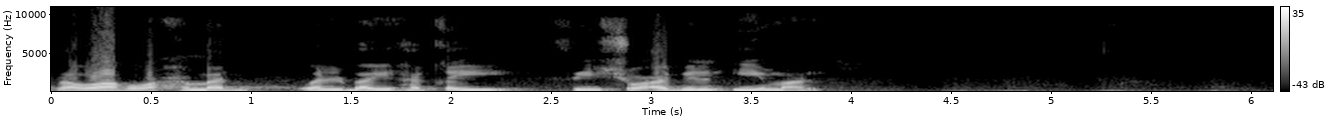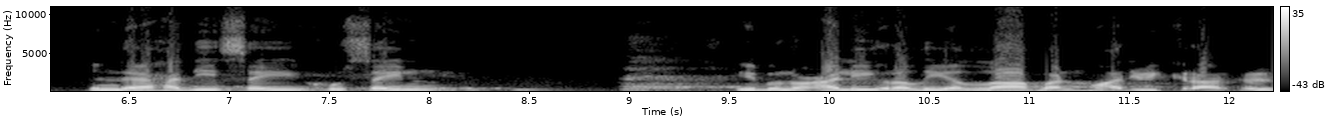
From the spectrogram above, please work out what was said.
رواه أحمد والبيهقي في شعب الإيمان இந்த ஹதீஸை ஹுசைன் இப்னு அலி ரலி அல்லாஹ் அன்ஹு அறிவிக்கிறார்கள்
